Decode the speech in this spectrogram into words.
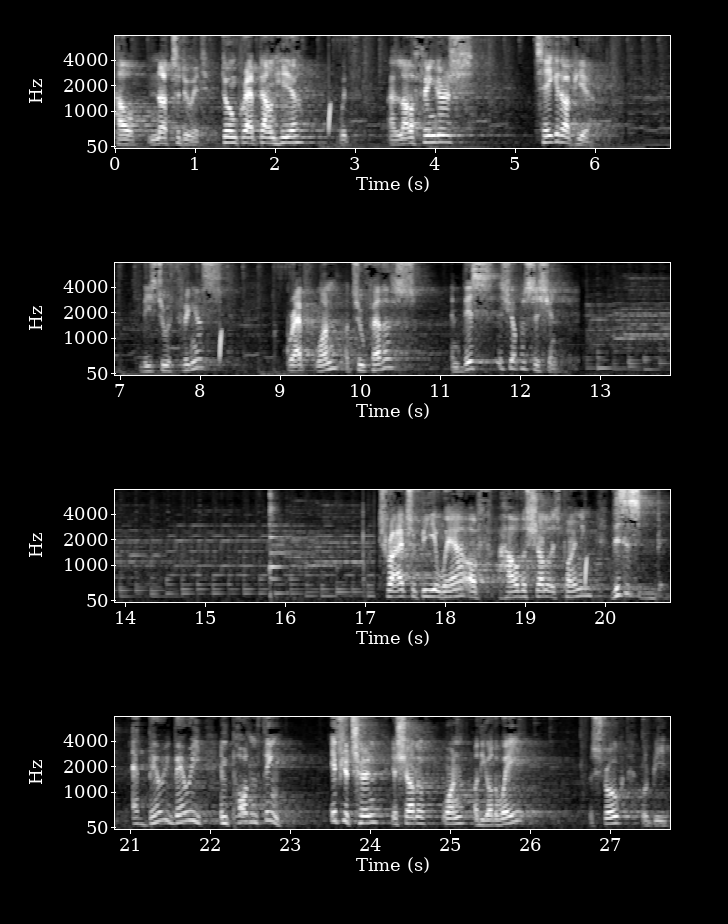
how not to do it. Don't grab down here with a lot of fingers. Take it up here. These two fingers. Grab one or two feathers. And this is your position. Try to be aware of how the shuttle is pointing. This is a very, very important thing. If you turn your shuttle one or the other way, the stroke will be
